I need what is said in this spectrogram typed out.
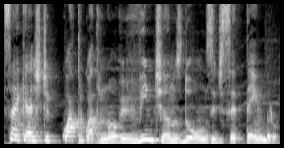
SciCast 449, 20 anos do 11 de setembro.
